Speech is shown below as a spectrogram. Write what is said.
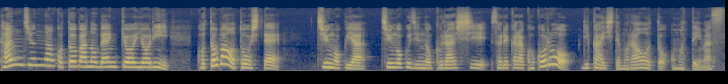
単純な言葉の勉強より言葉を通して中国や中国人の暮らし、それから心を理解してもらおうと思っています。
